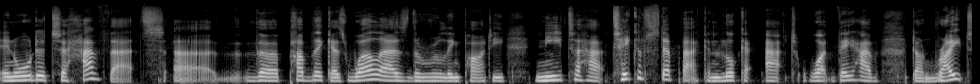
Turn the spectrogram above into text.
in order to have that, uh, the public as well as the ruling party need to ha- take a step back and look at, at what they have done right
